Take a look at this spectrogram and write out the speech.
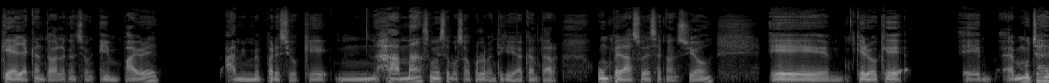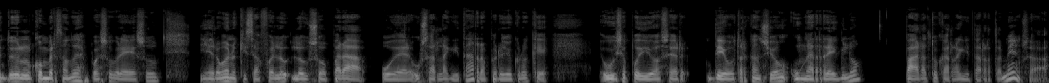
que haya cantado la canción Empire. A mí me pareció que jamás me hubiese pasado por la mente que iba a cantar un pedazo de esa canción. Eh, creo que eh, mucha gente conversando después sobre eso dijeron, bueno, quizás fue lo, usó para poder usar la guitarra, pero yo creo que hubiese podido hacer de otra canción un arreglo para tocar la guitarra también. O sea,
